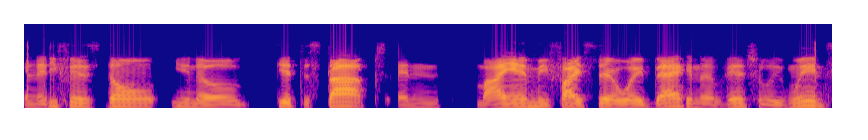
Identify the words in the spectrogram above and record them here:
and the defense don't, you know, get the stops, and Miami fights their way back and eventually wins.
